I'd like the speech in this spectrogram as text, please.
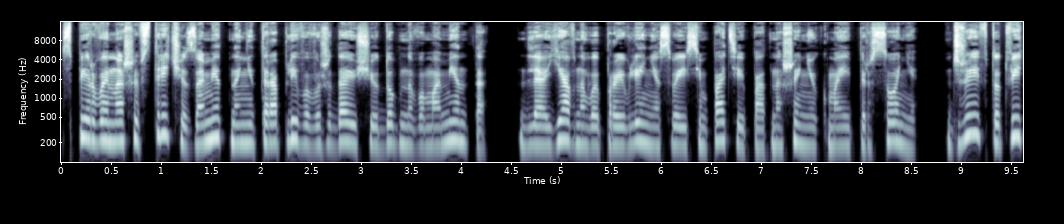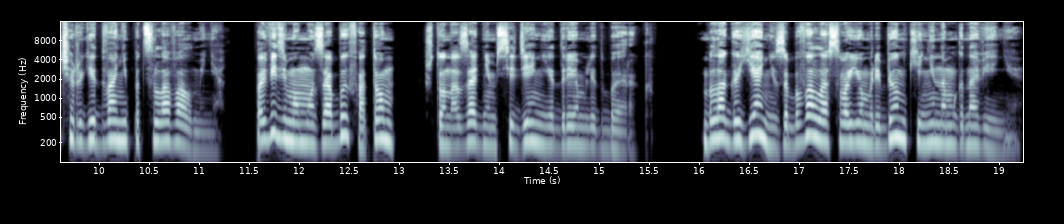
С первой нашей встречи, заметно неторопливо выжидающей удобного момента для явного проявления своей симпатии по отношению к моей персоне Джей в тот вечер едва не поцеловал меня, по-видимому, забыв о том, что на заднем сиденье дремлет Берек. Благо я не забывала о своем ребенке ни на мгновение.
